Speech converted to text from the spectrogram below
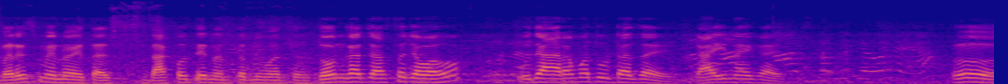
बरेच मेनू आहेत आज. दाखवते नंतर निवांत. दोन घास जास्त जेवा हो. उद्या आरामात उठायचं आहे. काही नाही काय. हो.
